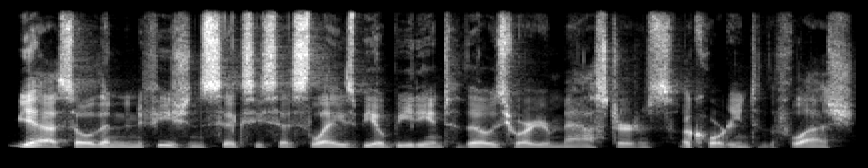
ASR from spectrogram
yeah. So then in Ephesians 6, he says, Slaves, be obedient to those who are your masters according to the flesh,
